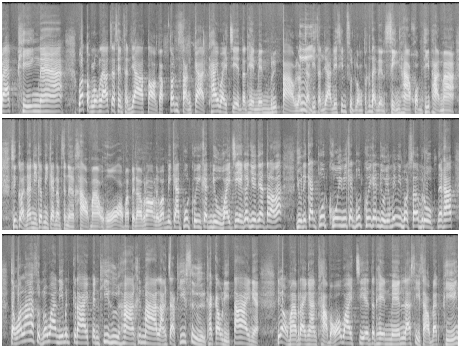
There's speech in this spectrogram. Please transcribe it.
Blackpink นะฮะ ว่าตกลงแล้วจะเซ็นสัญญาต่อกับต้นสังกัดค่าย YG Entertainment หรือเปล่า หลังจากที่สัญญาได้สิ้นสุดลงตั้งแต่เดือนสิงหาคมที่ผ่านมา ซึ่งก่อนหน้านี้ก็มีการนำเสนอข่าวออกมาโอ้โหออกมาเป็นระลอกเลยว่ามีการพูดคุยกันอยู่ YG เองก็ยืนยันตลอดว่าอยู่ในการพูดคุยมีการพูดคุยกันอยู่ ยังไม่มีบทสรุปนะครับแต่ว่าล่าสุดเมื่อวานนี้มันกลายเป็นที่ฮือฮาขึ้นมาหลังจากที่สื่อค่ะเกาหลีใต้เนี่ยได้ออกมารายงานข่าวบอกว่า YG Entertainment และสี่สาว Blackpink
